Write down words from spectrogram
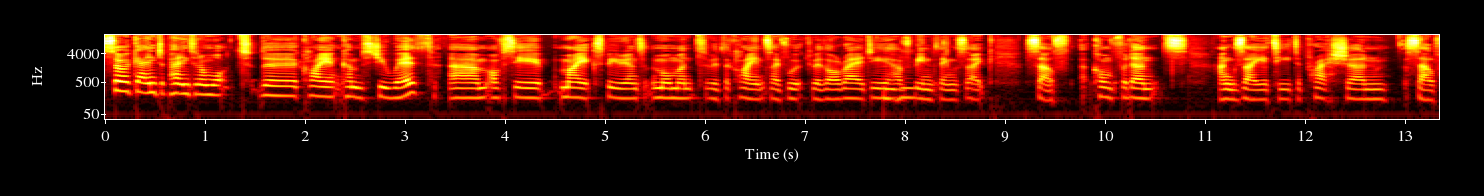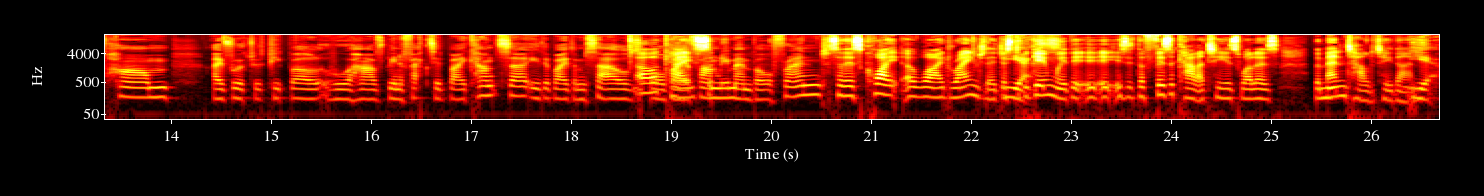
So again, depending on what the client comes to you with. Um, obviously, my experience at the moment with the clients I've worked with already have been things like self confidence, anxiety, depression, self harm. I've worked with people who have been affected by cancer, either by themselves Oh, or by okay. a So- family member or friend. So, there's quite a wide range there. Just to begin with, is it the physicality as well as the mentality then? Yeah.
